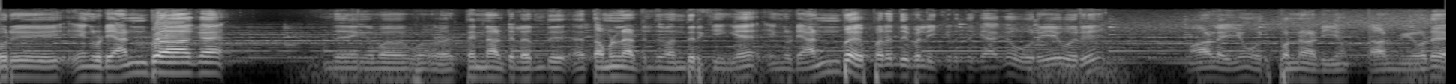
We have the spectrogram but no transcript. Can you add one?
ஒரு எங்களுடைய அன்பாக இந்த எங்கள் தென்னாட்டிலேருந்து தமிழ்நாட்டிலேருந்து வந்திருக்கீங்க. எங்களுடைய அன்பை பிரதிபலிக்கிறதுக்காக ஒரே ஒரு மாலையும் ஒரு பொன்னாடியும் தாழ்மையோடு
